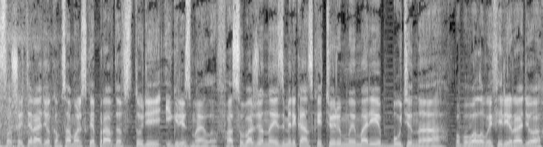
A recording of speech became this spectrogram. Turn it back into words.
слушаете радио «Комсомольская правда» в студии Игорь Измайлов. Освобожденная из американской тюрьмы Мария Бутина побывала в эфире радио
